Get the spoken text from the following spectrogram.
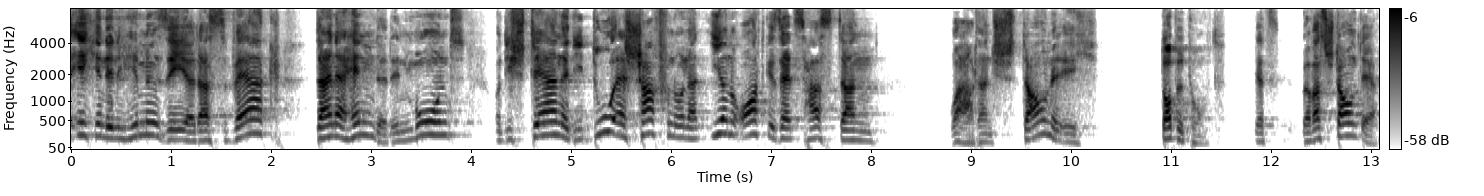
ich in den Himmel sehe, das Werk deiner Hände, den Mond und die Sterne, die du erschaffen und an ihren Ort gesetzt hast, dann, wow, dann staune ich. Doppelpunkt. Jetzt, über was staunt er?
